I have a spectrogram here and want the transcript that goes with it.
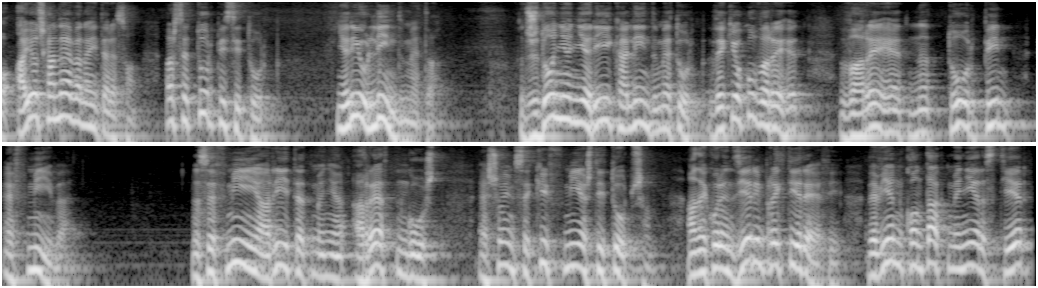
Po ajo çka neve na intereson, është se turpi si turp, njeriu lind me të. Çdo një njeri ka lindë me turp, dhe kjo ku vërehet? Vërehet në turpin e fëmijëve. Nëse fëmija rritet me një rreth të ngushtë, e shohim se ky fëmijë është i turpshëm. Andaj kur e nxjerrim prej këtij rrethi, dhe vjen në kontakt me njerëz tjerë,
